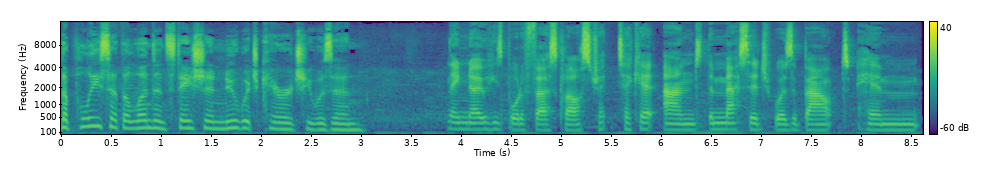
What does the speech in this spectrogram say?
The police at the London station knew which carriage he was in. They know he's bought a first class tri- ticket, and the message was about him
